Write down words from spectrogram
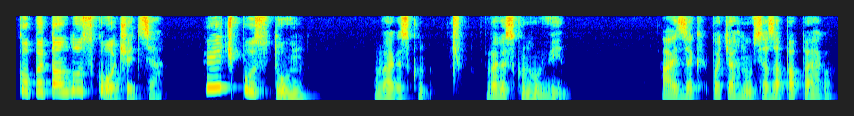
Капітан лоскочиться. Іч пустун. Верескну... верескнув він. Айзек потягнувся за папером,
